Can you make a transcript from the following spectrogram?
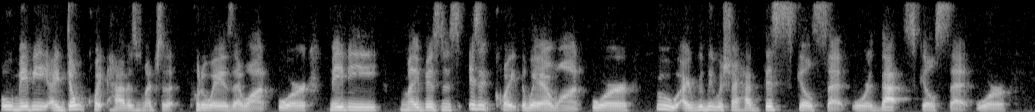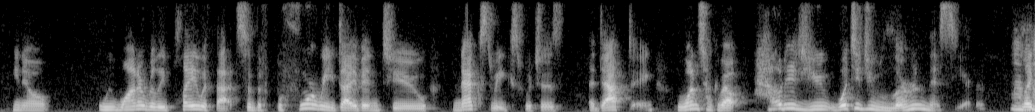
oh maybe i don't quite have as much put away as i want or maybe my business isn't quite the way i want or ooh i really wish i had this skill set or that skill set or you know we want to really play with that so the, before we dive into next week's which is adapting we want to talk about how did you what did you learn this year mm-hmm. like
